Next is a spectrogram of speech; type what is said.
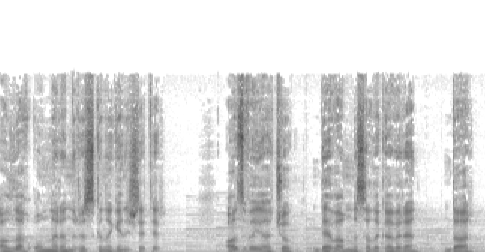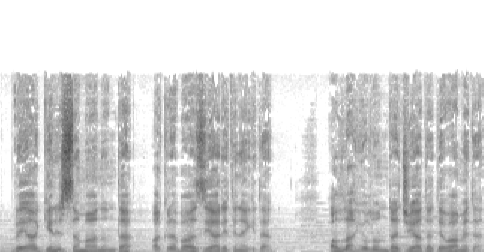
Allah onların rızkını genişletir. Az veya çok devamlı sadaka veren, dar veya geniş zamanında akraba ziyaretine giden, Allah yolunda cihada devam eden,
